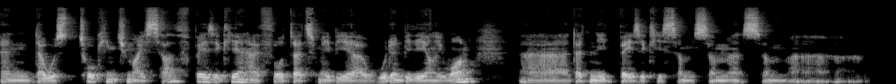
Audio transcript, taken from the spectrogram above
and that was talking to myself basically. And I thought that maybe I wouldn't be the only one uh, that need basically some some uh, some uh,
